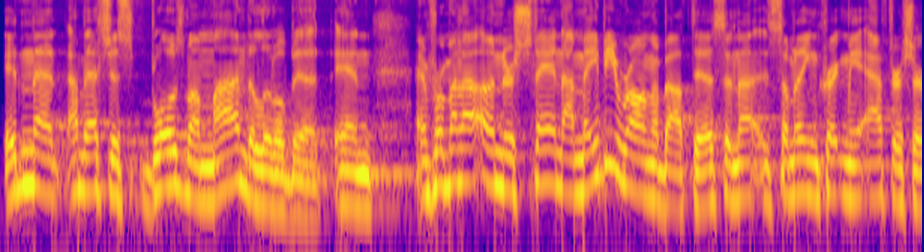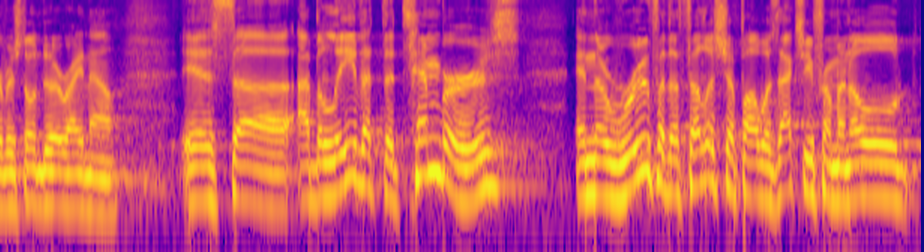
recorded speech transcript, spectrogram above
Isn't that, I mean, that just blows my mind a little bit. And, and from what I understand, I may be wrong about this, and I, somebody can correct me after service, don't do it right now, is uh, I believe that the timbers and the roof of the fellowship hall was actually from an old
